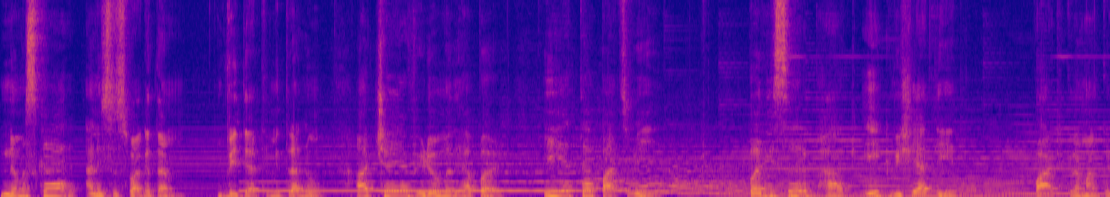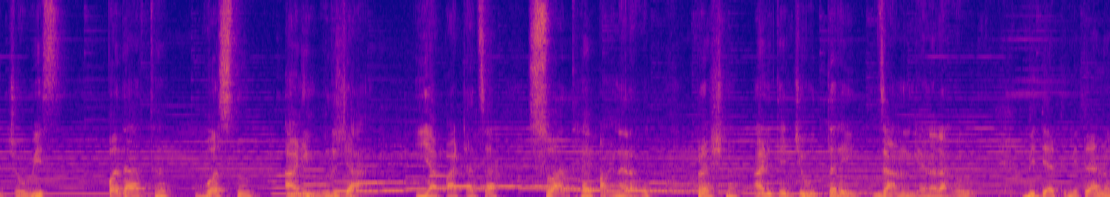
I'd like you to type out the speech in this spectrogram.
नमस्कार आणि सुस्वागतम. विद्यार्थी मित्रांनो आजच्या या व्हिडिओमध्ये आपण इयत्ता पाचवी परिसर भाग एक विषयातील पाठ क्रमांक चोवीस पदार्थ वस्तू आणि ऊर्जा या पाठाचा स्वाध्याय पाहणार आहोत. प्रश्न आणि त्यांची उत्तरे जाणून घेणार आहोत. विद्यार्थी मित्रांनो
